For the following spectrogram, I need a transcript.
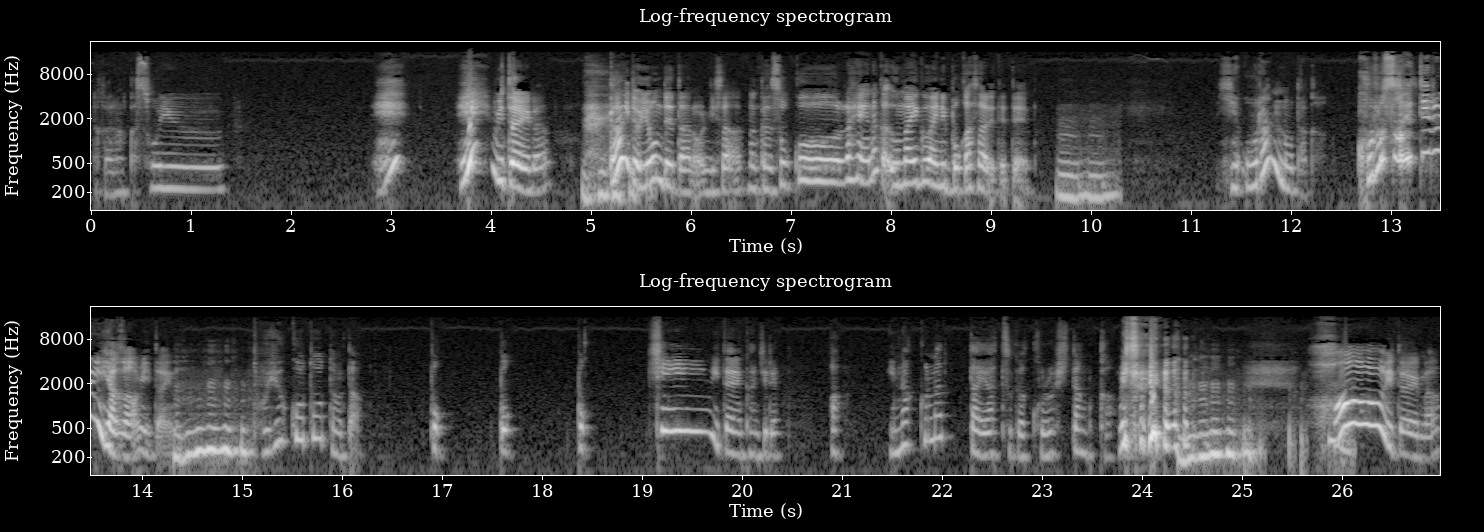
だからなんかそういうえ？え？みたいな ガイド読んでたのにさなんかそこらへんなんかうまい具合にぼかされてて。うんうん「いやおらんのだが殺されてるんやが」みたいな。う んどういうこと？って思った。らポッポッポッチーンみたいな感じで。あいなくなったやつが殺したんか？みたいな。はあみたいな。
